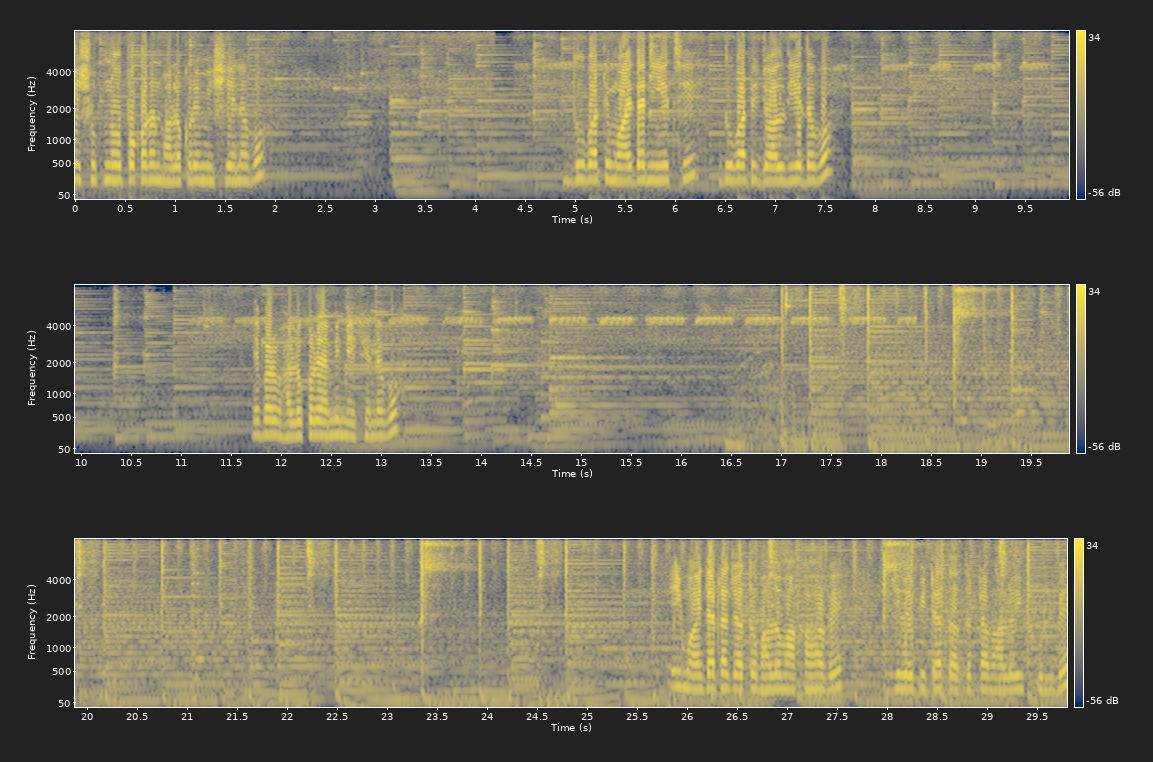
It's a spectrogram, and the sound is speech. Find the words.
এই শুকনো উপকরণ ভালো করে মিশিয়ে নেব। দু বাটি ময়দা নিয়েছি, দু বাটি জল দিয়ে দেব। এবার ভালো করে আমি মেখে নেব। এই ময়দাটা যত ভালো মাখা হবে জিলেপিটা ততটা ভালোই ফুলবে।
